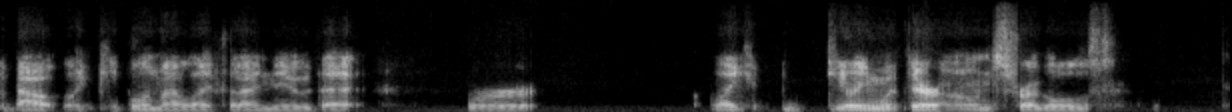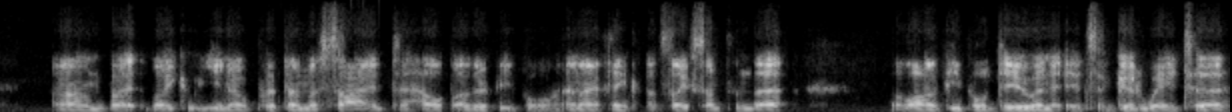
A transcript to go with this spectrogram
about like people in my life that I knew that were like dealing with their own struggles um, but like you know put them aside to help other people. And i think that's like something that a lot of people do and it's a good way to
